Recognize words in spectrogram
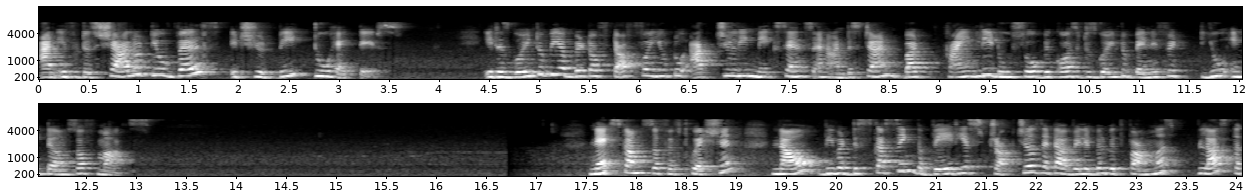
And if it is shallow tube wells, it should be 2 hectares. It is going to be a bit of tough for you to actually make sense and understand, but kindly do so because it is going to benefit you in terms of marks. Next comes the fifth question. Now we were discussing the various structures that are available with farmers plus the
